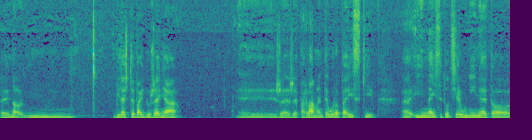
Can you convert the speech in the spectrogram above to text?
E, No, mm, widać te bajdurzenia, e, że, że Parlament Europejski i inne instytucje unijne to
